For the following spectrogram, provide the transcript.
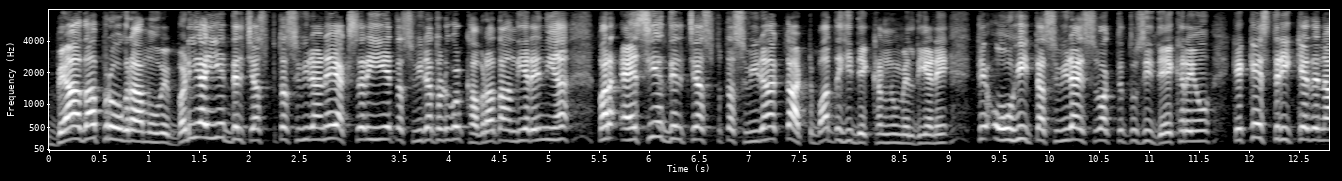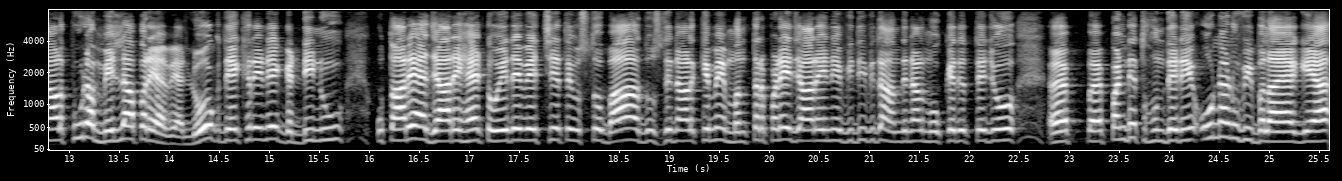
ਵਿਆਹ ਦਾ ਪ੍ਰੋਗਰਾਮ ਹੋਵੇ। ਬੜੀਆਂ ਹੀ ਇਹ ਦਿਲਚਸਪ ਤਸਵੀਰਾਂ ਨੇ। ਅਕਸਰ ਹੀ ਇਹ ਤਸਵੀਰਾਂ ਤੁਹਾਡੇ ਕੋਲ ਖਬਰਾਂ ਤਾਂ ਆਉਂਦੀਆਂ ਰਹਿੰਦੀਆਂ, ਪਰ ਐਸੀ ਦਿਲਚਸਪ ਤਸਵੀਰਾਂ ਘੱਟ ਵੱਧ ਹੀ ਦੇਖਣ ਨੂੰ ਮਿਲਦੀਆਂ ਨੇ। ਤੇ ਉਹੀ ਤਸਵੀਰਾਂ ਇਸ ਵਕਤ ਤੁਸੀਂ ਦੇਖ ਦੇਖ ਰਹੇ ਹੋ ਕਿ ਕਿਸ ਤਰੀਕੇ ਦੇ ਨਾਲ ਪੂਰਾ ਮੇਲਾ ਭਰਿਆ ਹੋਇਆ। ਲੋਕ ਦੇਖ ਰਹੇ ਨੇ ਗੱਡੀ ਨੂੰ ਉਤਾਰਿਆ ਜਾ ਰਿਹਾ ਹੈ ਟੋਏ ਦੇ ਵਿੱਚ ਤੇ ਉਸ ਤੋਂ ਬਾਅਦ ਉਸ ਦੇ ਨਾਲ ਕਿਵੇਂ ਮੰਤਰ ਪੜੇ ਜਾ ਰਹੇ ਨੇ ਵਿਧੀ ਵਿਧਾਨ ਦੇ ਨਾਲ ਮੌਕੇ ਦੇ ਉੱਤੇ ਜੋ ਅ, ਪੰਡਿਤ ਹੁੰਦੇ ਨੇ ਉਹਨਾਂ ਨੂੰ ਵੀ ਬੁਲਾਇਆ ਗਿਆ।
